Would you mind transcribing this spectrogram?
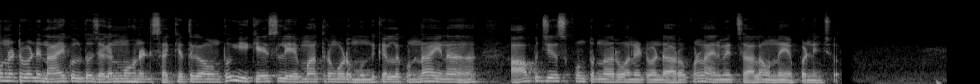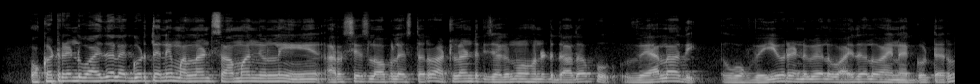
ఉన్నటువంటి నాయకులతో జగన్మోహన్ రెడ్డి సఖ్యతగా ఉంటూ ఈ కేసులు ఏమాత్రం కూడా ముందుకెళ్ళకుండా ఆయన ఆపు చేసుకుంటున్నారు అనేటువంటి ఆరోపణలు ఆయన మీద చాలా ఉన్నాయి ఎప్పటి నుంచో. ఒకటి రెండు వాయిదాలు ఎగ్గొడితేనే మనలాంటి సామాన్యుల్ని అరెస్ట్ చేసి లోపలేస్తారు. అట్లాంటిది జగన్మోహన్ రెడ్డి దాదాపు వేలాది ఒక వెయ్యో రెండు వేల వాయిదాలు ఆయన ఎగ్గొట్టారు.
